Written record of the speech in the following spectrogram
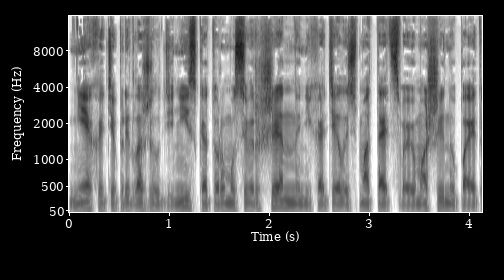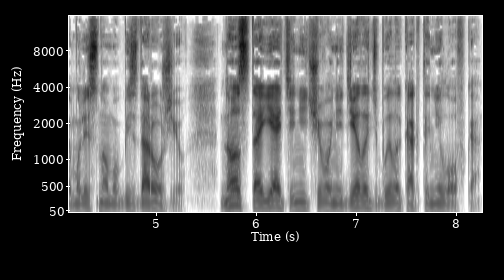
Нехотя предложил Денис, которому совершенно не хотелось мотать свою машину по этому лесному бездорожью, но стоять и ничего не делать было как-то неловко.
